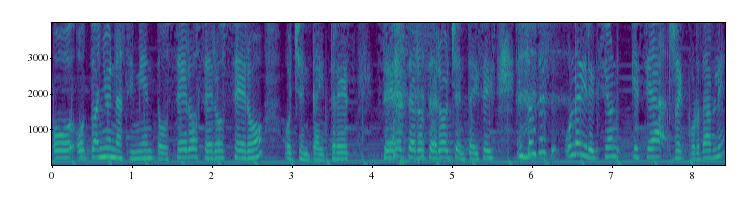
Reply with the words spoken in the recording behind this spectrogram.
o, o tu año de nacimiento 00083 00086. Entonces, una dirección que sea recordable,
